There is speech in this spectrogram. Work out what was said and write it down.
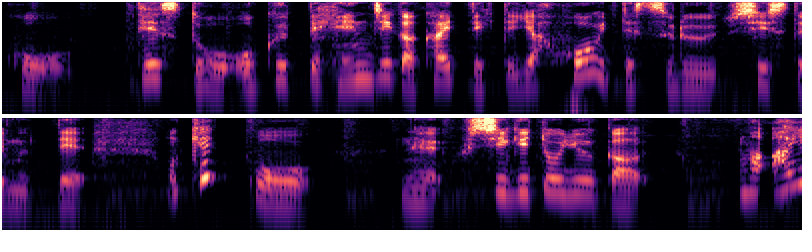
こうテストを送って返事が返ってきてヤッホーイってするシステムって、まあ、結構ね不思議というか、まあ、怪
